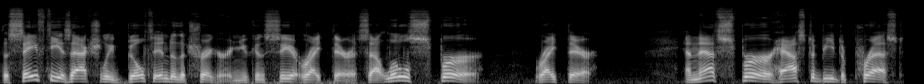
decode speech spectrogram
The safety is actually built into the trigger, and you can see it right there. It's that little spur right there. And that spur has to be depressed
